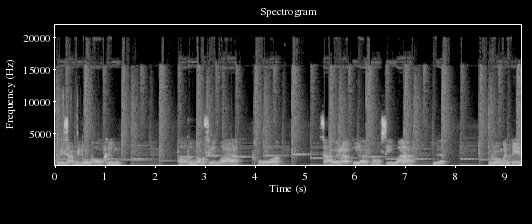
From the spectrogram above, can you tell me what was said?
ตัวที่สามเป็นตัวผอพึ่งผอพึ่งออกเสียงว่าผอสะระเอือออกเสียงว่า เอือรวมกันเป็น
